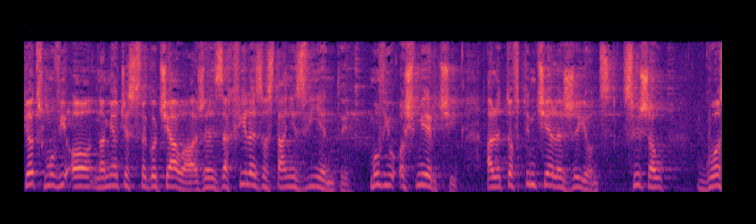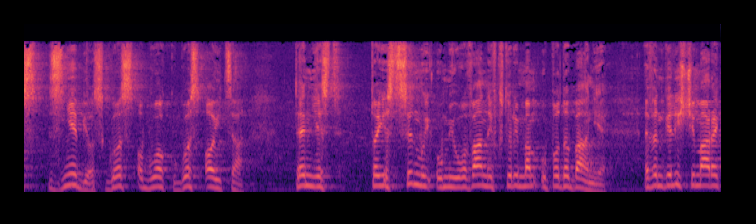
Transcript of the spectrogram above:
Piotr mówi o namiocie swego ciała, że za chwilę zostanie zwinięty. Mówił o śmierci, ale to w tym ciele żyjąc słyszał głos z niebios, głos obłoku, głos Ojca. Ten jest, to jest Syn mój umiłowany, w którym mam upodobanie. Ewangeliści Marek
